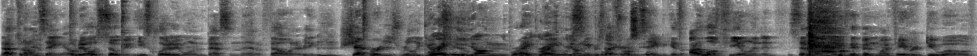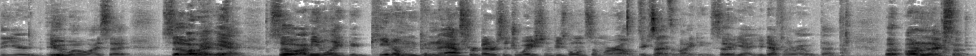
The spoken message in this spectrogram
That's what I'm Yeah. saying. Odell is so good. He's clearly one of the best in the NFL and everything. Mm-hmm. Shepard is really good Bright too. young- bright, bright young young receivers. That's what I'm saying because I love Thielen and Stefon Diggs. They've been my favorite duo of the year. Duo, I say. So Oh, yeah, I-. So I mean, like Keenum couldn't ask for a better situation if he's going somewhere else besides the Vikings. So Yeah. yeah, you're definitely right with that. But on to the next subject.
